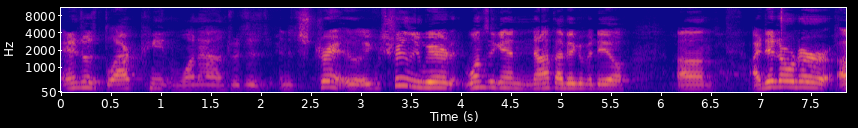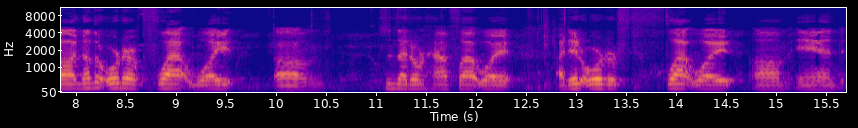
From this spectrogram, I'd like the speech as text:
Angelus Black Paint one ounce, which is extremely weird. Once again, not that big of a deal. Um, I did order uh, another order of flat white. Um, since I don't have flat white, I did order flat white um, and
